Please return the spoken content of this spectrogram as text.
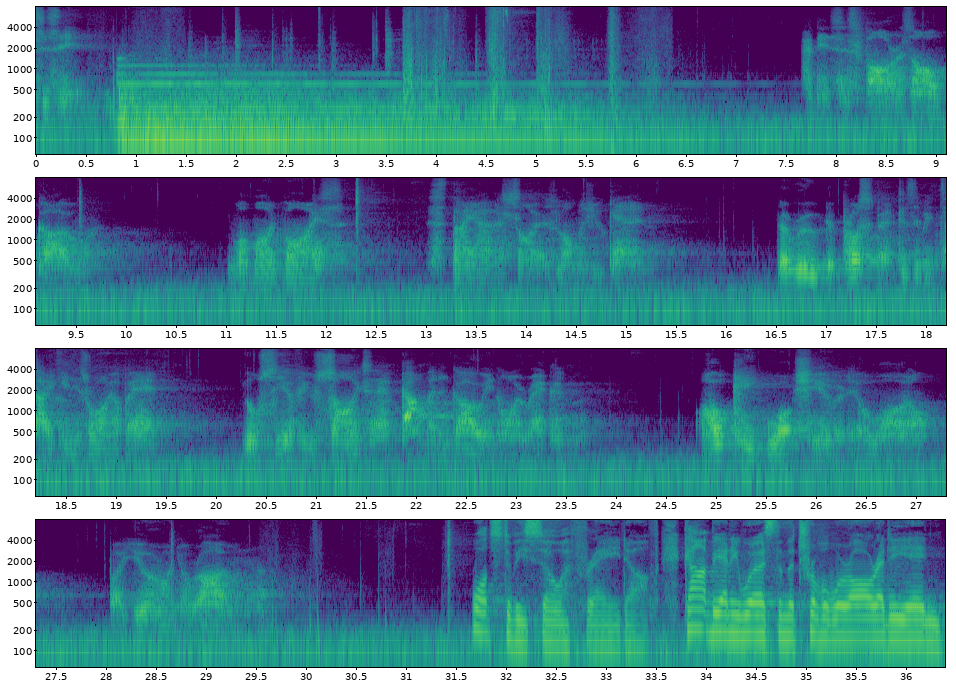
This is it. And it's as far as I'll go. You want my advice? Stay out of sight as long as you can. The route that prospectors have been taking is right up ahead. You'll see a few signs of them coming and going, I reckon. I'll keep watch here a little while, but you're on your own. What's to be so afraid of? Can't be any worse than the trouble we're already in.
